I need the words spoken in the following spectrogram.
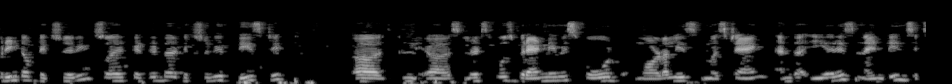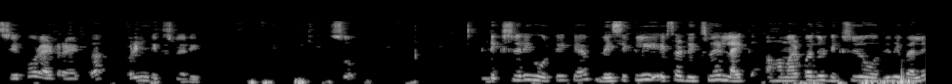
print of dictionary. So i created the dictionary this dict uh, uh, let's suppose brand name is ford model is mustang and the year is 1964 i write the print dictionary. So dictionary होती क्या? है basically it's a dictionary like हमारे पास जो डिक्शनरी होती थी पहले,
